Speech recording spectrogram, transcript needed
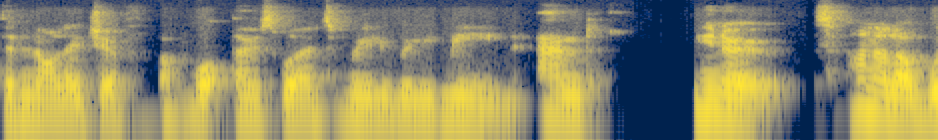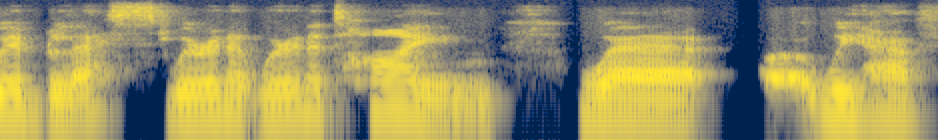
the knowledge of, of what those words really, really mean. And you know, subhanallah, we're blessed. We're in a we're in a time where uh, we have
